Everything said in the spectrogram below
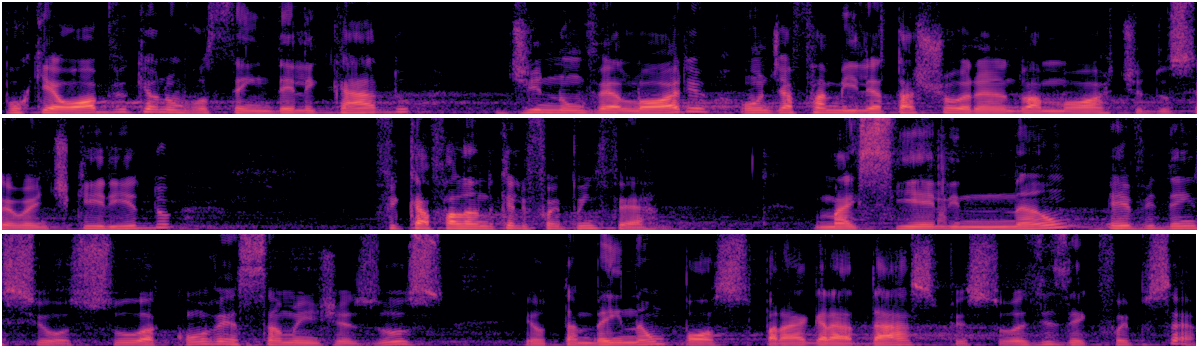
Porque é óbvio que eu não vou ser indelicado de num velório onde a família está chorando a morte do seu ente querido, ficar falando que ele foi para o inferno. Mas se ele não evidenciou sua conversão em Jesus, eu também não posso, para agradar as pessoas, dizer que foi para o céu.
